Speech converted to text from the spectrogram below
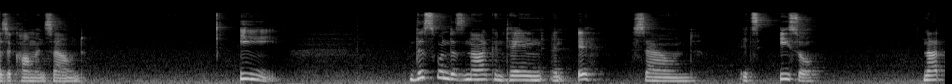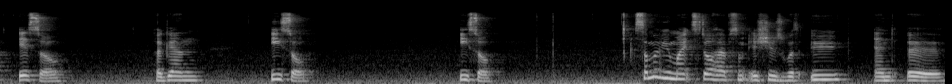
as a common sound. E. This one does not contain an I sound. It's iso, not iso. Again, iso, iso. Some of you might still have some issues with u and ö.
